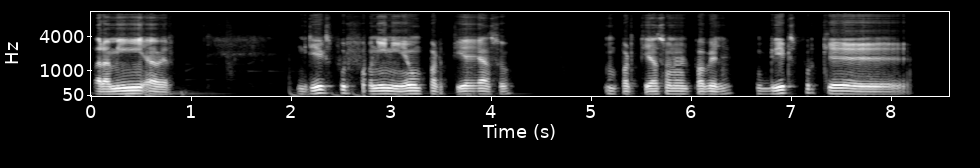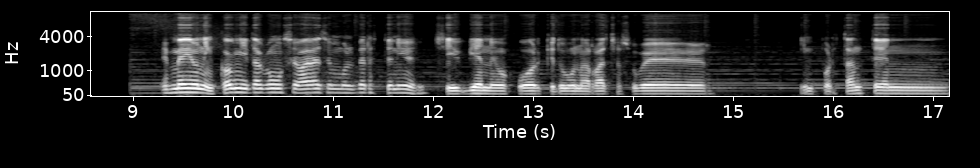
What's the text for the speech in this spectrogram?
Para mí, a ver, Griexpur Fonini es un partidazo un partidazo en el papel. Griex porque es medio una incógnita cómo se va a desenvolver a este nivel. Si viene un jugador que tuvo una racha súper importante en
